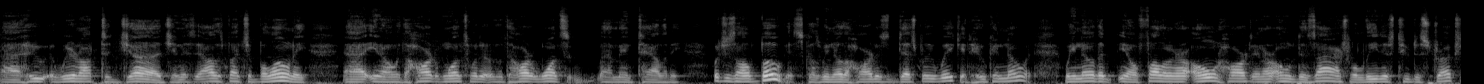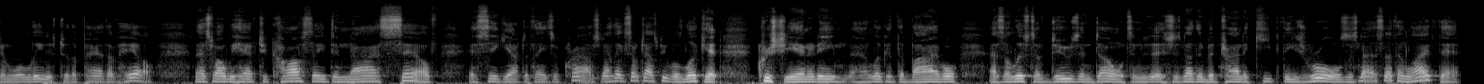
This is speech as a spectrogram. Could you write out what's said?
Uh, who we're not to judge, and it's all this bunch of baloney. Uh, you know the heart wants what it, the heart wants uh, mentality which is all bogus because we know the heart is desperately wicked. Who can know it? We know that, you know, following our own heart and our own desires will lead us to destruction, will lead us to the path of hell. That's why we have to constantly deny self and seek out the things of Christ. And I think sometimes people look at Christianity, uh, look at the Bible as a list of do's and don'ts, and it's just nothing but trying to keep these rules. It's, not, it's nothing like that.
